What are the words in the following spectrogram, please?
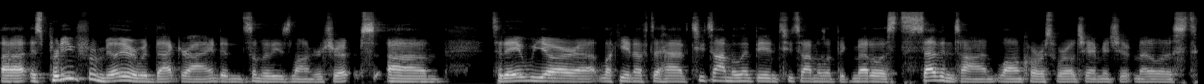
uh, is pretty familiar with that grind and some of these longer trips. Um, today we are uh, lucky enough to have two time Olympian, two time Olympic medalist, seven time long course world championship medalist.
